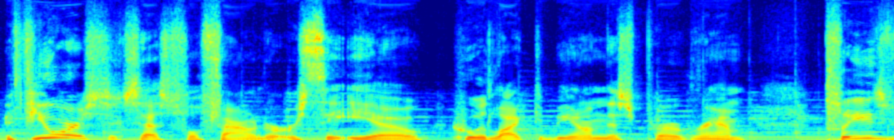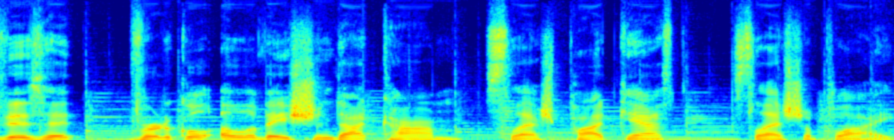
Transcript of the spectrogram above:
If you are a successful founder or CEO who would like to be on this program, please visit verticalelevation.com slash podcast slash apply.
